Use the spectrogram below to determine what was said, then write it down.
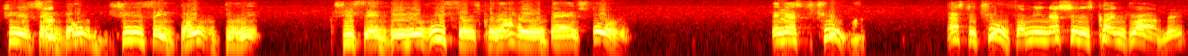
She didn't say don't. She didn't say don't do it. She said do your research because I heard a bad story, and that's the truth. That's the truth. I mean, that shit is cut and dry, man.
